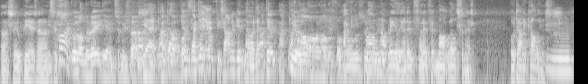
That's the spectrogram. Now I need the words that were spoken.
Well, that's hope he is. Uh, he's quite good on the radio, to be fair. Yeah, like, I, don't, I don't yeah. know if he's arrogant though. I don't. I don't. I, I all are, aren't they, footballers? well, not really. I don't. I don't think Mark Wilson is, or Danny Collins. Mm.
